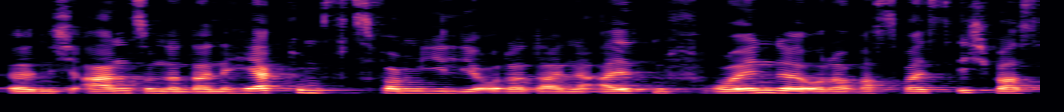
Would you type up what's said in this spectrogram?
äh, nicht an, sondern deine Herkunftsfamilie oder deine alten Freunde oder was weiß ich was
